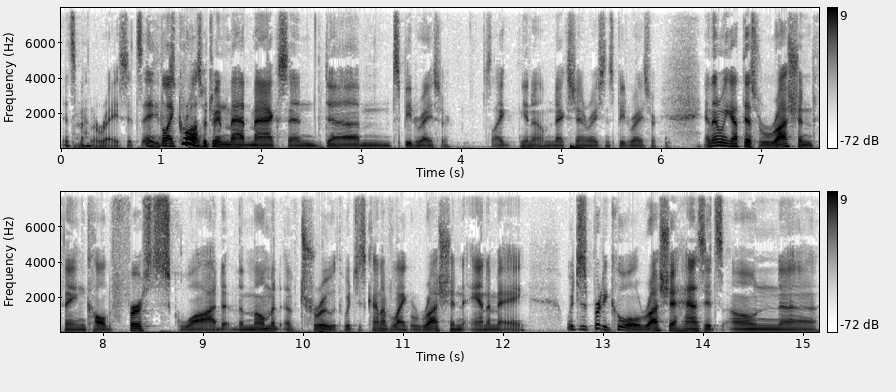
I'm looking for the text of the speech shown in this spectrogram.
it's about a race. It's, Yeah, it's like cool. cross between Mad Max and um, Speed Racer. It's like you know next generation Speed Racer. And then we got this Russian thing called First Squad: The Moment of Truth, which is kind of like Russian anime, which is pretty cool. Russia has its own uh,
